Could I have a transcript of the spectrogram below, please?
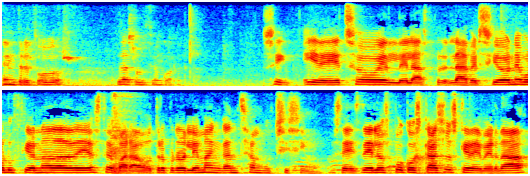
entre todos la solución correcta. Sí, y de hecho el de la versión evolucionada de este para otro problema engancha muchísimo. Es de los pocos casos que de verdad,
